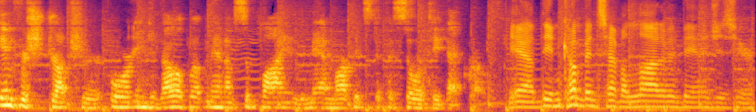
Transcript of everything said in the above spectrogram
infrastructure or in development of supply and demand markets to facilitate that growth. Yeah, the incumbents have a lot of advantages here.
